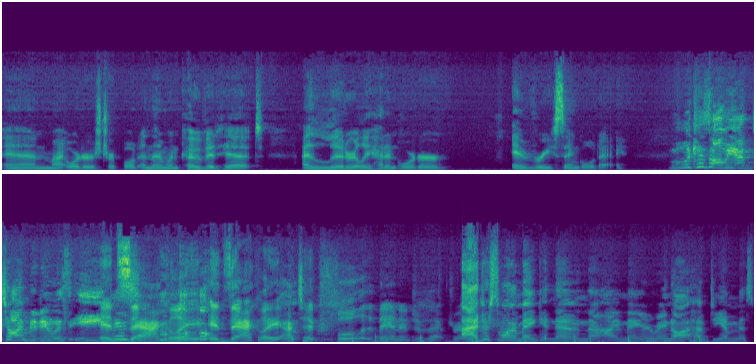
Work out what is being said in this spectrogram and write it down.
and my orders tripled. And then when covid hit i literally had an order every single day. Well, because all we had time to do was eat. exactly. Exactly. I took full advantage of that trip I just want to make it known that I may or may not have DM Miss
